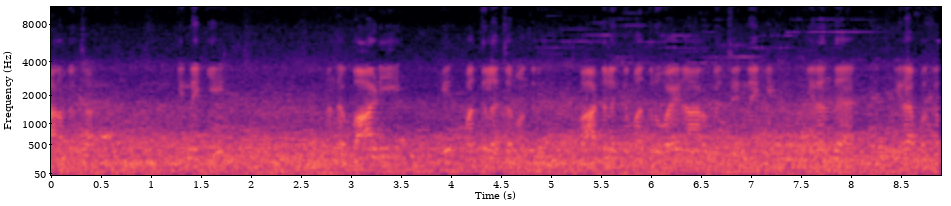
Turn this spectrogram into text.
ஆரம்பித்தாங்க இன்னைக்கு அந்த பாடிக்கு பத்து லட்சம் வந்துருக்கு. பாட்டிலுக்கு பத்து ரூபாய்னு ஆரம்பித்து இன்னைக்கு இறந்த இறப்புக்கு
